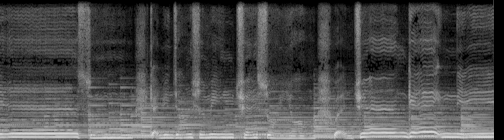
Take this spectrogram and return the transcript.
耶稣，甘愿将生命全所有完全给你。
